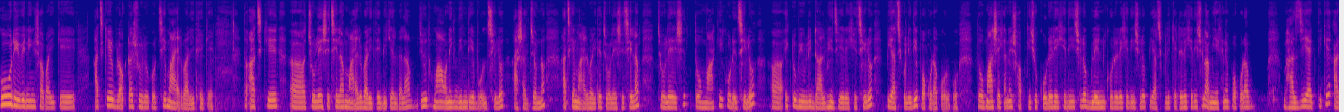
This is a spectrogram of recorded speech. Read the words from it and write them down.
গুড ইভিনিং সবাইকে। আজকের ব্লগটা শুরু করছি মায়ের বাড়ি থেকে। তো আজকে চলে এসেছিলাম মায়ের বাড়িতে বিকেলবেলা। যেহেতু মা অনেক দিন দিয়ে বলছিল আসার জন্য, আজকে মায়ের বাড়িতে চলে এসেছিলাম। চলে এসে তো মা কী করেছিল একটু বিউলির ডাল ভিজিয়ে রেখেছিল কলি দিয়ে পকোড়া করব। তো মা সেখানে সব কিছু করে রেখে দিয়েছিল, ব্লেন্ড করে রেখে দিয়েছিল কলি কেটে রেখে দিয়েছিল। আমি এখানে পকোড়া ভাজছি একদিকে আর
